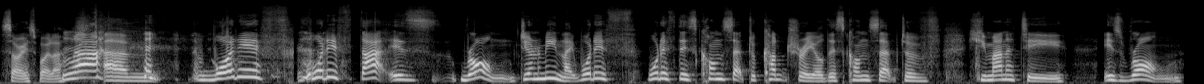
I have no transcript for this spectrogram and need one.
Sorry spoiler. Um what if what if that is wrong? Do you know what i mean? Like what if what if this concept of country or this concept of humanity is wrong?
